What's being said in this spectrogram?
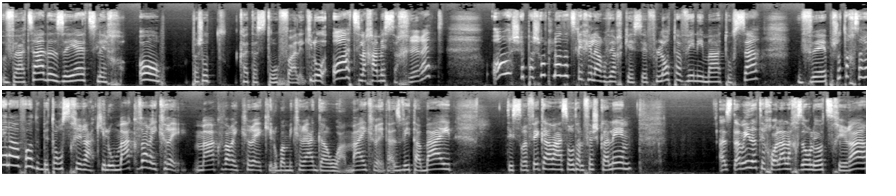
והצעד הזה יהיה אצלך או פשוט קטסטרופלי, כאילו או הצלחה מסחררת, או שפשוט לא תצליחי להרוויח כסף, לא תביני מה את עושה, ופשוט תחזרי לעבוד בתור שכירה. כאילו, מה כבר יקרה? מה כבר יקרה? כאילו, במקרה הגרוע, מה יקרה? תעזבי את הבית, תשרפי כמה עשרות אלפי שקלים, אז תמיד את יכולה לחזור להיות שכירה,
